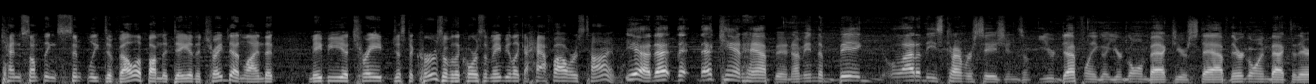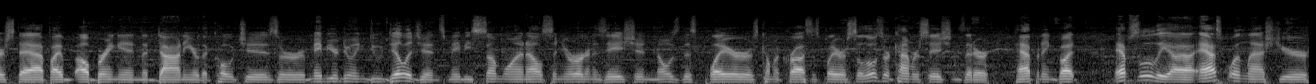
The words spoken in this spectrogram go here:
can something simply develop on the day of the trade deadline that maybe a trade just occurs over the course of maybe like a half hour's time? Yeah, that, that that can't happen. I mean, the big lot of these conversations, you're definitely go, you're going back to your staff. They're going back to their staff. I, I'll bring in the Donnie or the coaches, or maybe you're doing due diligence. Maybe someone else in your organization knows this player, has come across this player. So those are conversations that are happening. But absolutely, uh, last year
